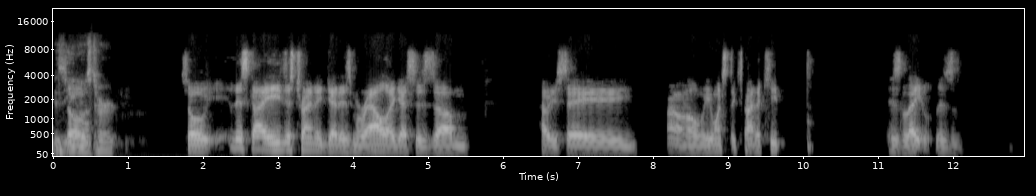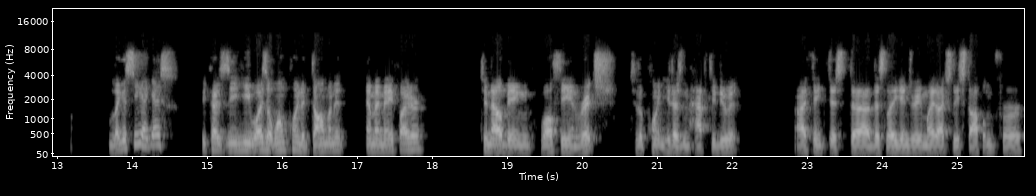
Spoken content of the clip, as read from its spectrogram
His So- ego's hurt. So this guy, he's just trying to get his morale. I guess is um, how you say. I don't know. He wants to try to keep his late his legacy, I guess, because he, he was at one point a dominant MMA fighter, to now being wealthy and rich to the point he doesn't have to do it. I think just uh, this leg injury might actually stop him for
